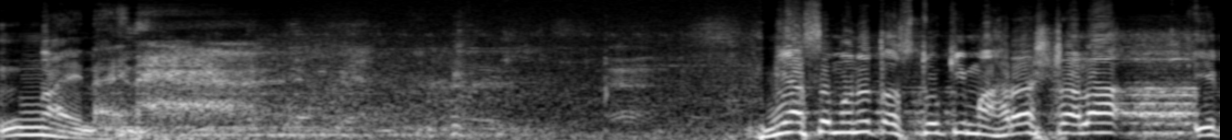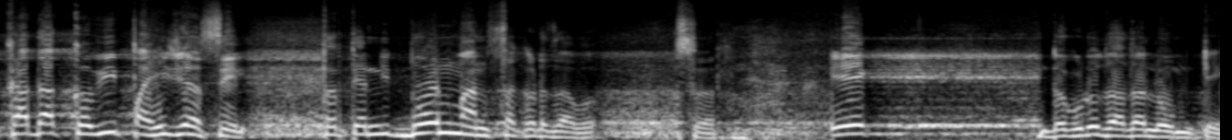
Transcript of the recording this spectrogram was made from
नाही नाही नाही. मी असं म्हणत असतो की महाराष्ट्राला एखादा कवी पाहिजे असेल तर त्यांनी दोन माणसाकडे जावं सर. एक दगडूदादा लोमटे.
